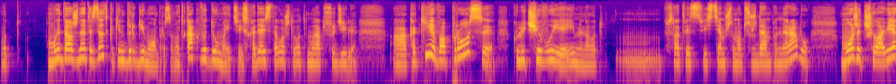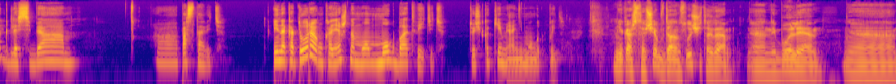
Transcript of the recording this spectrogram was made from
вот мы должны это сделать каким-то другим образом. Вот как вы думаете, исходя из того, что вот мы обсудили, а, какие вопросы ключевые именно вот в соответствии с тем, что мы обсуждаем по Мирабу, может человек для себя а, поставить? И на которые он, конечно, мог бы ответить. То есть какими они могут быть? Мне кажется, вообще в данном случае тогда э, наиболее, э,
